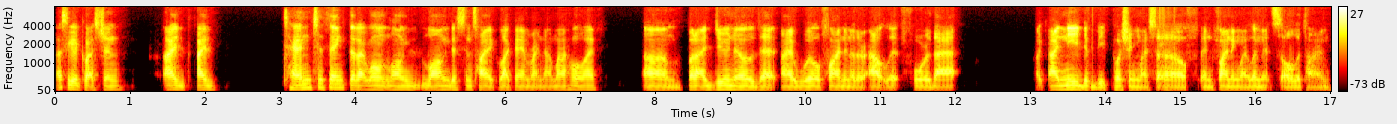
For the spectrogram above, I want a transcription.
that's a good question. I I tend to think that I won't long long distance hike like I am right now my whole life. Um, but I do know that I will find another outlet for that I need to be pushing myself and finding my limits all the time.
